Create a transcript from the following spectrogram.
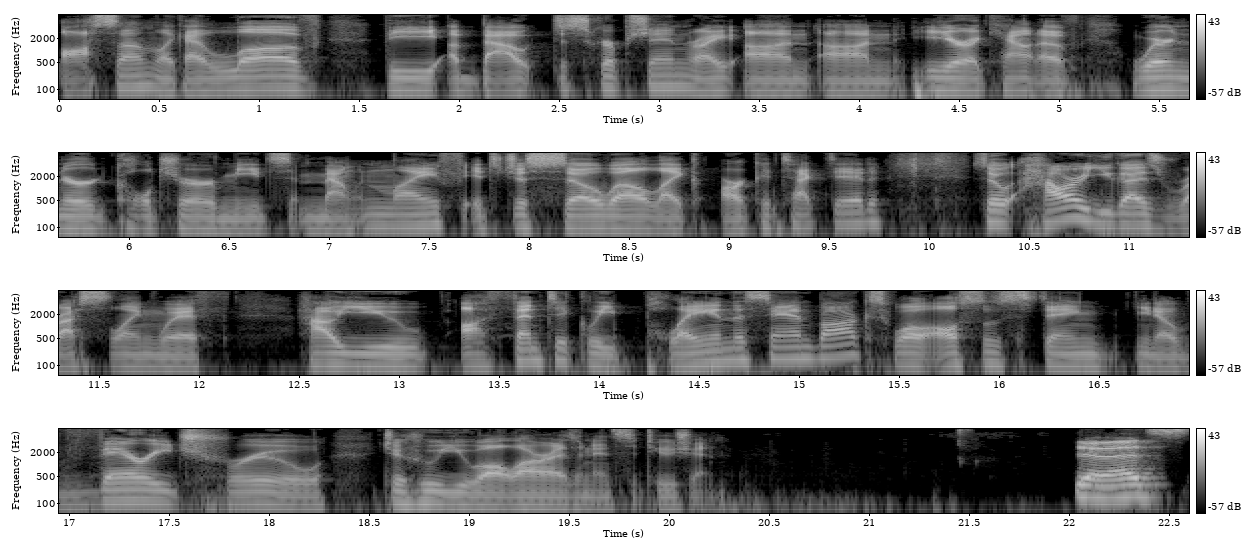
awesome. Like, I love the about description right on on your account of where nerd culture meets mountain life. It's just so well like architected. So, how are you guys wrestling with? how you authentically play in the sandbox while also staying, you know, very true to who you all are as an institution. Yeah, that's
